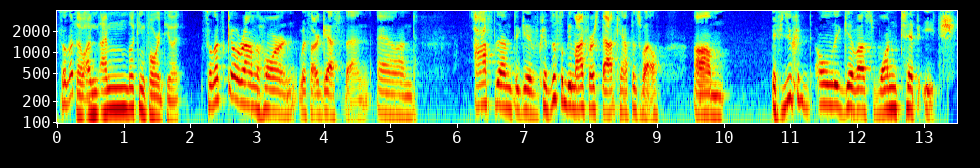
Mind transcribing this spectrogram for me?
So let's, so let's I'm I'm looking forward to it. so let's go around the horn with our guests then and ask them to give because this will be my first bad camp as well. Um, if you could only give us one tip each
